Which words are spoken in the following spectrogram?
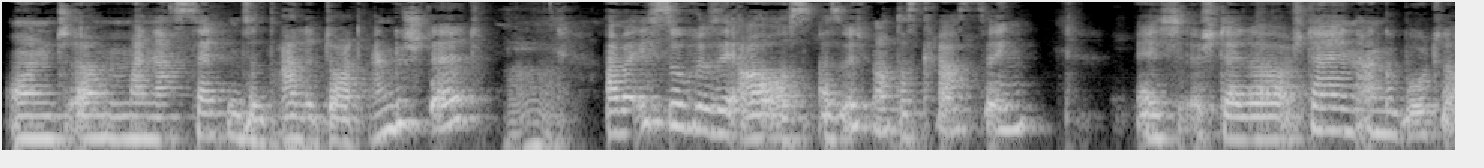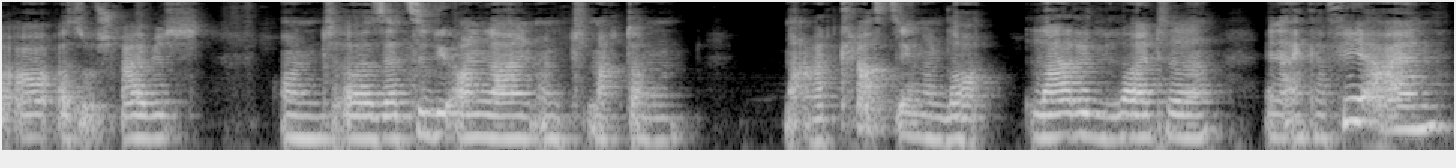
und ähm, meine Assistenten sind alle dort angestellt. Ah. Aber ich suche sie aus. Also ich mache das Casting. Ich stelle Stellenangebote, also schreibe ich und äh, setze die online und mache dann eine Art Casting und lade die Leute in ein Café ein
